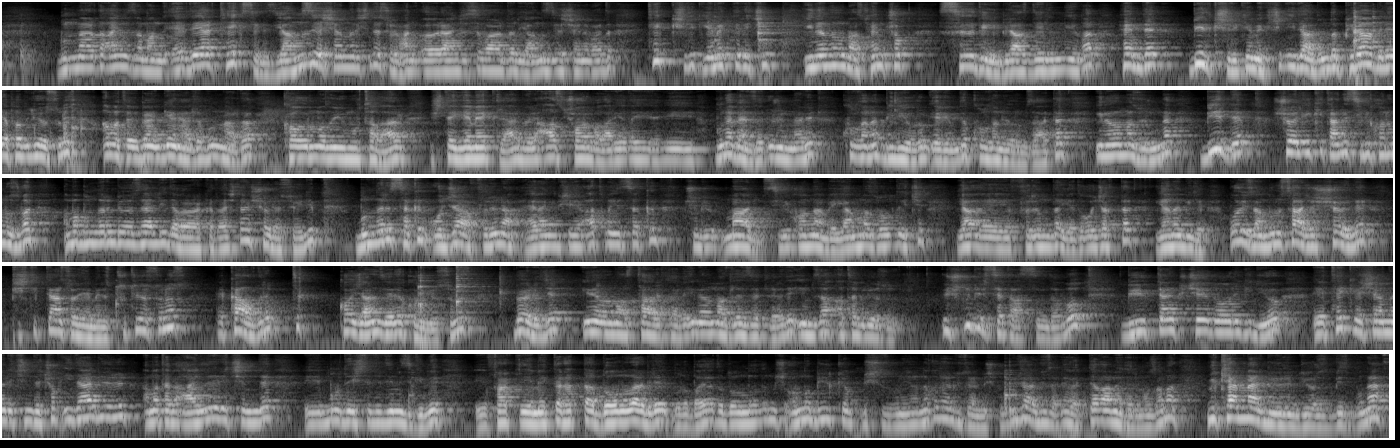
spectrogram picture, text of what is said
Bunlarda aynı zamanda evde eğer tekseniz, yalnız yaşayanlar için de söylüyorum. Hani öğrencisi vardır, yalnız yaşayanı vardır. Tek kişilik yemekler için inanılmaz. Hem çok sığ değil, biraz derinliği var. Hem de bir kişilik yemek için ideal. Bunda pilav bile yapabiliyorsunuz. Ama tabii ben genelde bunlarda kavurmalı yumurtalar, işte yemekler, böyle az çorbalar ya da e, buna benzer ürünleri kullanabiliyorum. Evimde kullanıyorum zaten. İnanılmaz ürünler. Bir de şöyle iki tane silikonumuz var. Ama bunların bir özelliği de var arkadaşlar. Şöyle söyleyeyim. Bunları sakın ocağa, fırına, herhangi bir şeye atmayın sakın. Çünkü malum silikondan ve yanmaz olduğu için ya e, fırında ya da ocakta yanabilir. O yüzden bunu sadece şöyle piştikten sonra yemeğinizi tutuyorsunuz ve kaldırıp tık koyacağınız yere koyuyorsunuz. Böylece inanılmaz tarifler ve inanılmaz lezzetlere de imza atabiliyorsunuz. Üçlü bir set aslında bu. Büyükten küçüğe doğru gidiyor. E, tek yaşayanlar için de çok ideal bir ürün ama tabii aileler için de e, burada işte dediğimiz gibi e, farklı yemekler hatta dolmalar bile burada bayağı da dolmalıymış ama büyük yapmışız bunu ya ne kadar güzelmiş bu. Güzel güzel evet devam edelim o zaman. Mükemmel bir ürün diyoruz biz buna.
